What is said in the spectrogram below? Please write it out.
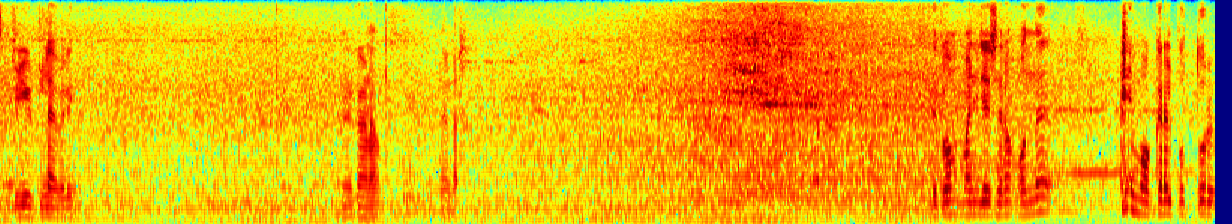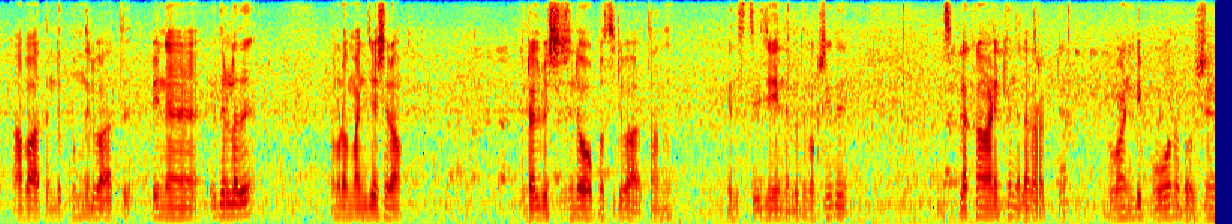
സ്പീഡ് ലെവൽ കാണാം. വേണ്ട ഇതിപ്പം മഞ്ചേശ്വരം. ഒന്ന് മൊക്കരൽ പുത്തൂർ ആ ഭാഗത്തുണ്ട് കുന്നിൽ ഭാഗത്ത്. പിന്നെ ഇതുള്ളത് നമ്മുടെ മഞ്ചേശ്വരം റെയിൽവേ സ്റ്റേഷന്റെ ഓപ്പോസിറ്റ് ഭാഗത്താണ് ഇത് സ്ഥിതി ചെയ്യുന്നുള്ളത് പക്ഷേ ഇത് ഡിസ്പ്ലേ കാണിക്കുന്നില്ല കറക്റ്റ് വണ്ടി പോകുന്നുണ്ട്. പക്ഷേ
